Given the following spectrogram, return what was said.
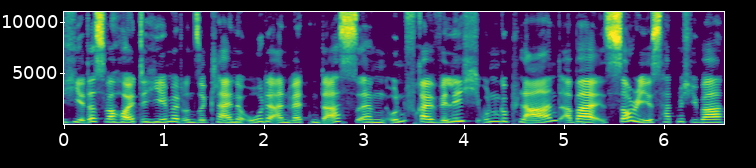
hier, das war heute hiermit unsere kleine Ode an Wetten das. Ähm, unfreiwillig, ungeplant, aber sorry, es hat mich über,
